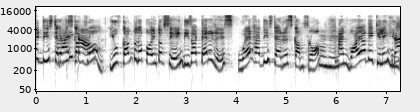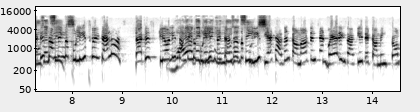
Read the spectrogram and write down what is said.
did these terrorists Right come now- from? You've come to the point of saying these are terrorists. Where have these terrorists come from? Mm-hmm. And why are they killing Mm-hmm. That Hindus is and something Sikhs? the police will tell us. That is clearly Why something the they police will Hindus tell and us. The police yet hasn't come out and said where exactly they're coming from,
